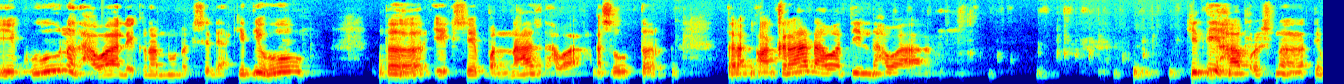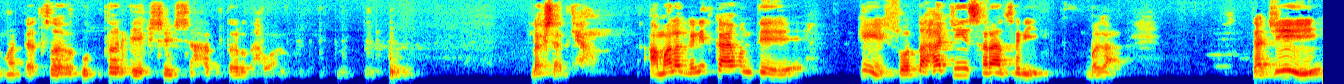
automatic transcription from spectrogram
एकूण धावा लेकरांनो लक्ष द्या. किती हो? तर एकशे पन्नास धावा असं उत्तर. तर अकरा डावातील धावा. किती हा प्रश्न? तेव्हा त्याच उत्तर एकशे शहात्तर धावा. लक्षात घ्या. आम्हाला गणित काय म्हणते? की स्वतःची सरासरी बघा त्याची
